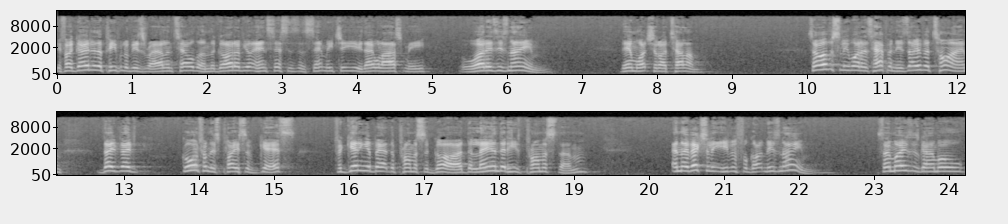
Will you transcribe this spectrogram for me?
If I go to the people of Israel and tell them, the God of your ancestors has sent me to you, they will ask me, What is his name? Then what should I tell them? So obviously, what has happened is over time, they've, they've gone from this place of guess, forgetting about the promise of God, the land that He's promised them, and they've actually even forgotten His name. So Moses is going, Well,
